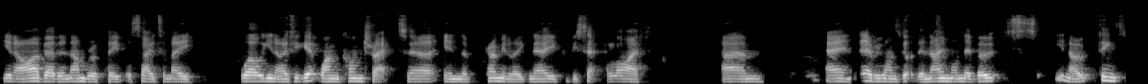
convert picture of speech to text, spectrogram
you know, I've had a number of people say to me, well, you know, if you get one contract uh, in the Premier League now, you could be set for life. Um, and everyone's got their name on their boots. You know, things.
